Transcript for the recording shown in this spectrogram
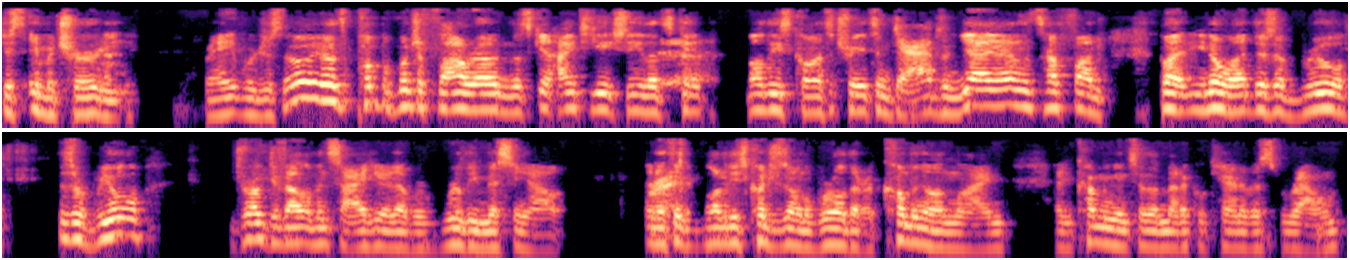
just immaturity. Right? We're just oh, yeah, let's pump a bunch of flower out and let's get high THC. Let's yeah. get all these concentrates and dabs and yeah, yeah, let's have fun. But you know what? There's a real there's a real drug development side here that we're really missing out. And right. I think a lot of these countries around the world that are coming online and coming into the medical cannabis realm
